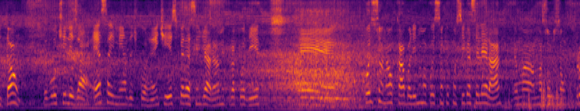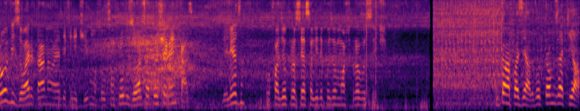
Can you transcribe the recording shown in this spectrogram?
Então, eu vou utilizar essa emenda de corrente e esse pedacinho de arame para poder é, posicionar o cabo ali numa posição que eu consiga acelerar. É uma, uma solução provisória, tá? Não é definitiva, uma solução provisória só para eu chegar em casa. Beleza? Vou fazer o processo ali, depois eu mostro para vocês. Então, rapaziada, voltamos aqui, ó.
